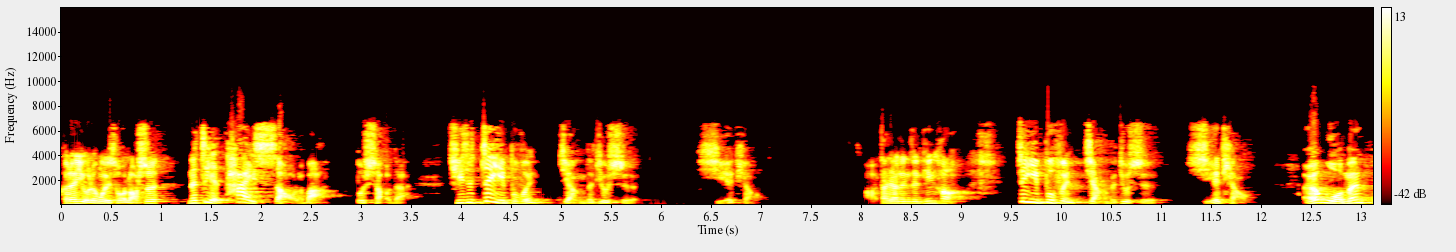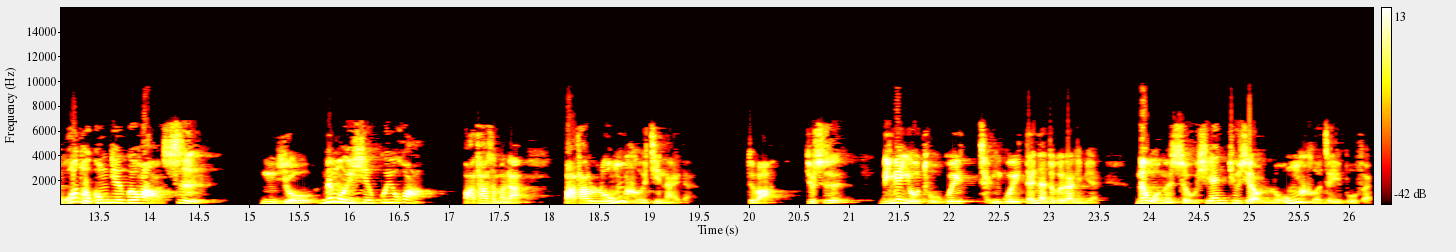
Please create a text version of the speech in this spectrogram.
可能有人会说，老师，那这也太少了吧？不少的。其实这一部分讲的就是协调啊，大家认真听哈。这一部分讲的就是协调，而我们国土空间规划是有那么一些规划，把它什么呢？把它融合进来的，对吧？就是里面有土规、城规等等这个在里面。那我们首先就是要融合这一部分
